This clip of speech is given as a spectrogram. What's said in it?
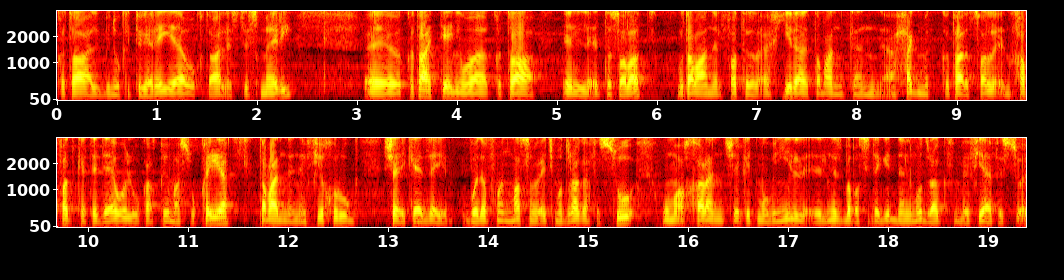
قطاع البنوك التجارية وقطاع الاستثماري آه، القطاع الثاني هو قطاع الاتصالات. وطبعا الفترة الأخيرة طبعا كان حجم قطاع الاتصال انخفض كتداول وكقيمة سوقية. طبعا لأن في خروج شركات زي فودافون مصر ما بقتش مدرجة في السوق ومؤخرا شركة موبينيل النسبة بسيطة جدا المدرج فيها في السوق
